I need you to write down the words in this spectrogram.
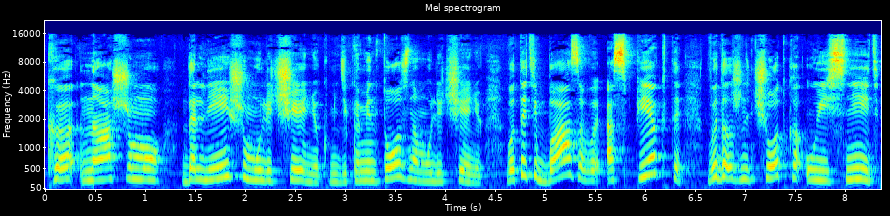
к нашему дальнейшему лечению, к медикаментозному лечению. Вот эти базовые аспекты вы должны четко уяснить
